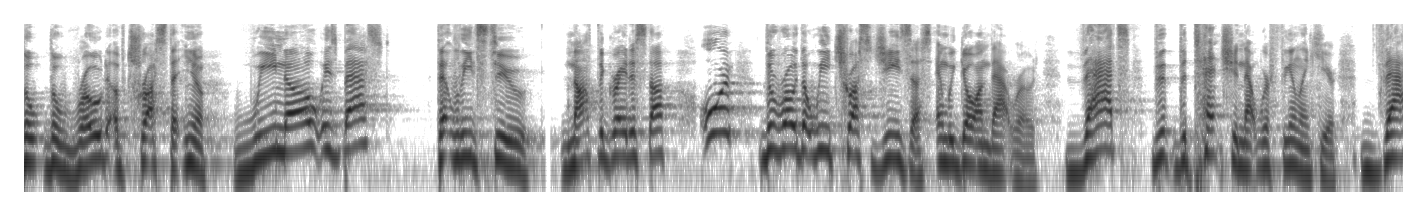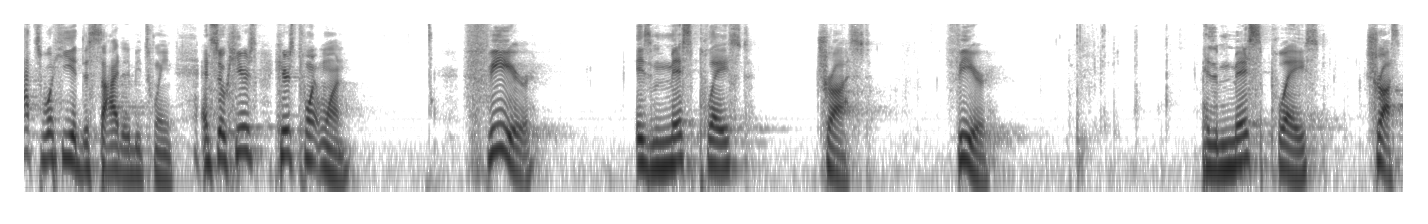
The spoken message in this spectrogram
The, the road of trust that, you know, we know is best that leads to not the greatest stuff, or the road that we trust Jesus and we go on that road. That's the, the tension that we're feeling here. That's what he had decided between. And so here's, here's point one fear is misplaced trust. Fear is misplaced trust.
